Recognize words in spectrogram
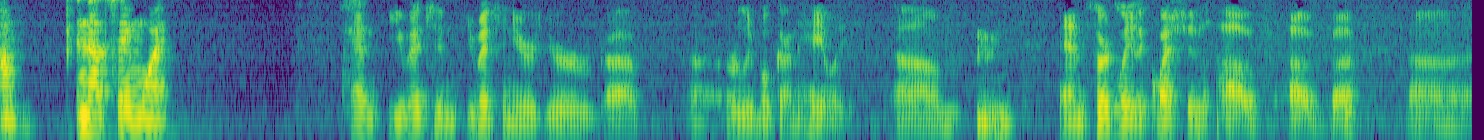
um, in that same way. And you mentioned you mentioned your your uh, uh, early book on Haley, um, and certainly the question of of uh, uh, uh,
